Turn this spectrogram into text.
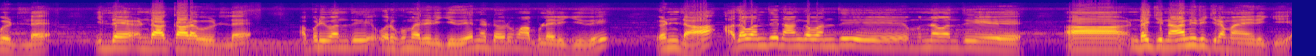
வீட்டில் இல்லை எந்த அக்காட வீட்டில் அப்படி வந்து ஒரு குமர் இருக்குது என்னட்ட ஒரு மாப்பிள்ளை இருக்குது. எண்டா அதை வந்து நாங்கள் வந்து முன்ன வந்து இன்றைக்கு நான் இருக்கிற மாதிரி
